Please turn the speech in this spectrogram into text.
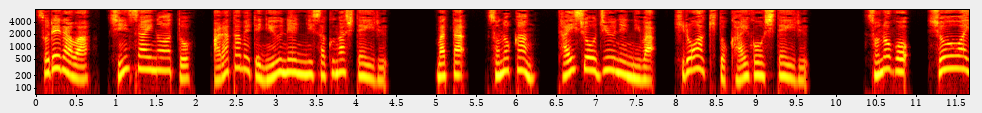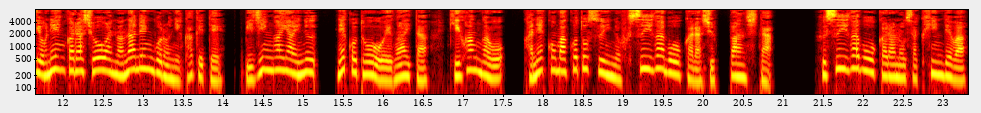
それらは震災の後、改めて入念に作画している。また、その間、大正10年には、広明と会合している。その後、昭和4年から昭和7年頃にかけて、美人画や犬、猫等を描いた規範画を金子誠水の不水画坊から出版した。不水画坊からの作品では、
